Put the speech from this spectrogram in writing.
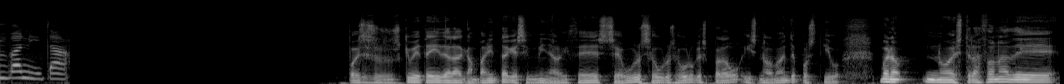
Campanita. Pues eso, suscríbete y dale a la campanita, que sin mí lo hice seguro, seguro, seguro que es para algo y es normalmente positivo. Bueno, nuestra zona de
